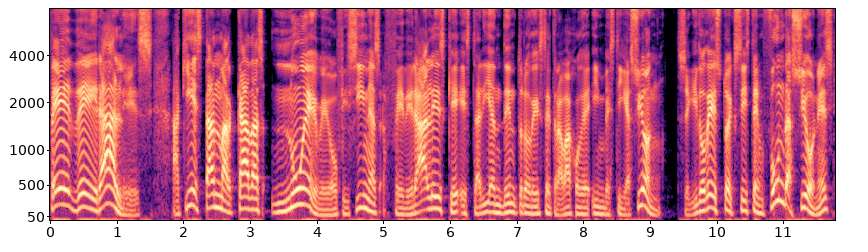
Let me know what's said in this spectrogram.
federales. Aquí están marcadas nueve oficinas federales que estarían dentro de este trabajo de investigación. Seguido de esto existen fundaciones,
